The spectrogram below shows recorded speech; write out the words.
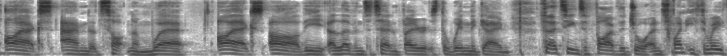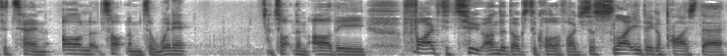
Ajax and Tottenham, where Ajax are the 11 to 10 favourites to win the game, 13 to 5 the draw, and 23 to 10 on Tottenham to win it. Tottenham are the five to two underdogs to qualify, just a slightly bigger price there,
